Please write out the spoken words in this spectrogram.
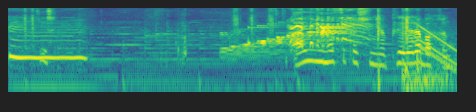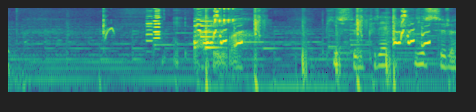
Gir. Ay nasıl kaşınıyor. Pirelere bakın. Eyvah. Bir sürü pire. Bir sürü.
